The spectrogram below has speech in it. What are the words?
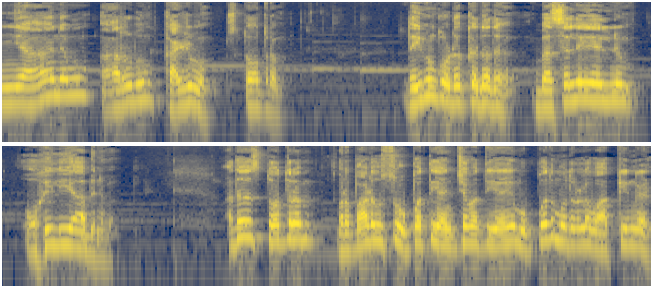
ജ്ഞാനവും അറിവും കഴിവും സ്തോത്രം. ദൈവം കൊടുക്കുന്നത് ബസലേലിനും ഒഹിലിയാബിനും അത് സ്തോത്രം പുറപ്പാട് ദിവസം മുപ്പത്തി അഞ്ചാം മുപ്പത് മുതലുള്ള വാക്യങ്ങൾ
